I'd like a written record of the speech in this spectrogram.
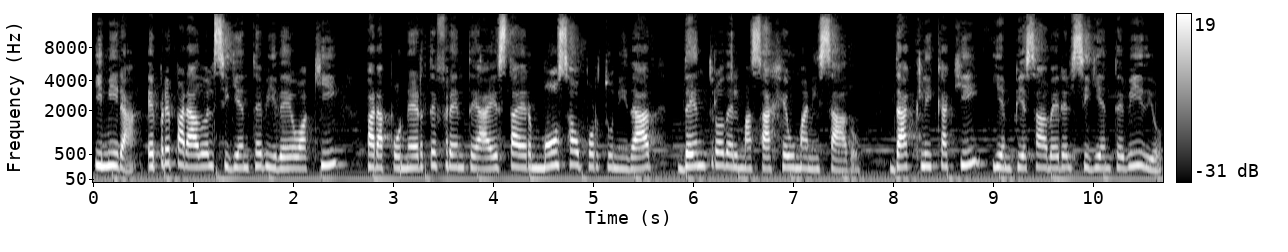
Y mira, he preparado el siguiente video aquí para ponerte frente a esta hermosa oportunidad dentro del masaje humanizado. Da clic aquí y empieza a ver el siguiente video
